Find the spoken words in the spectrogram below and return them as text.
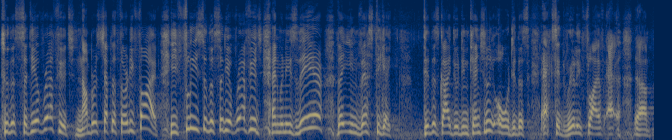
to the city of refuge. Numbers chapter 35. He flees to the city of refuge, and when he's there, they investigate. Did this guy do it intentionally, or did this exit really fly, uh, uh,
